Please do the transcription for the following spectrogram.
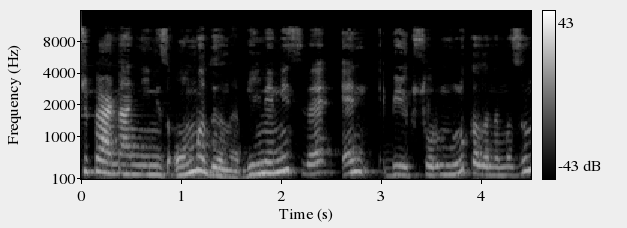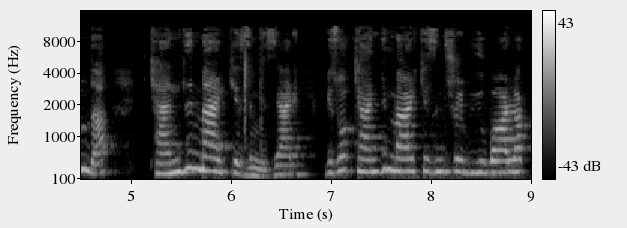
süpermenliğimiz olmadığını bilmemiz ve en büyük sorumluluk alanımızın da kendi merkezimiz. Yani biz o kendi merkezimiz şöyle bir yuvarlak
